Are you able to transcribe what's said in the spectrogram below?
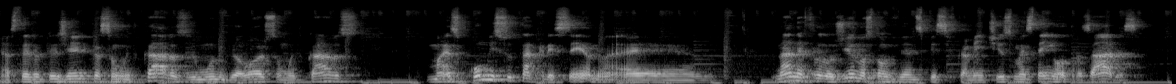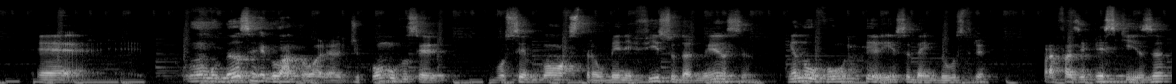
As terapias gênicas são muito caras, os imunobiológicos são muito caros, mas como isso está crescendo, é... na nefrologia nós estamos vendo especificamente isso, mas tem outras áreas, é uma mudança regulatória de como você, você mostra o benefício da doença renovou o interesse da indústria para fazer pesquisa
